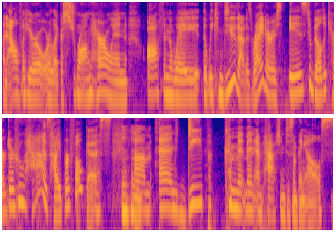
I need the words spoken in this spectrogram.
an alpha hero or like a strong heroine, often the way that we can do that as writers is to build a character who has hyper focus um, and deep commitment and passion to something else.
